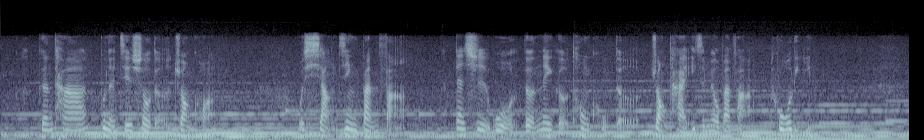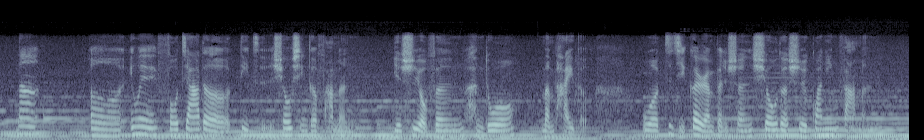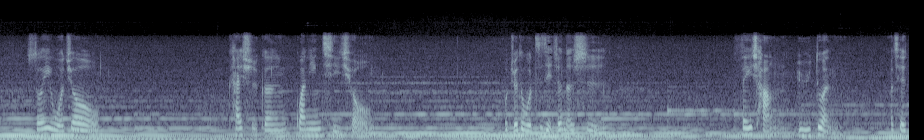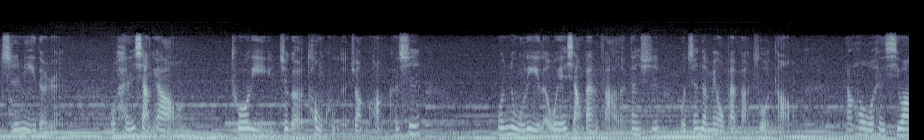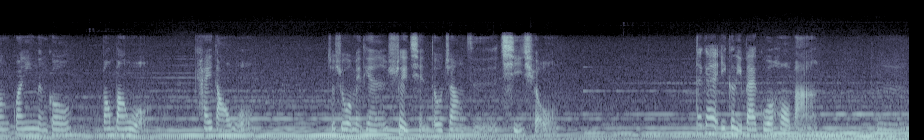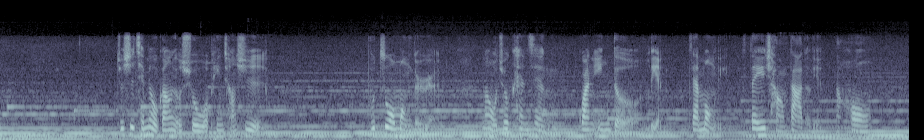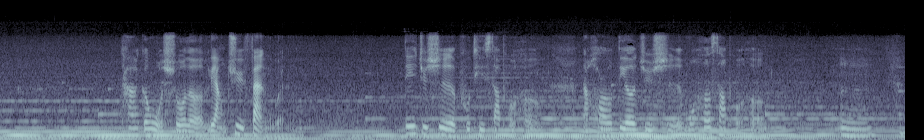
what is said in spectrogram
跟他不能接受的状况。我想尽办法，但是我的那个痛苦的状态一直没有办法脱离。那，呃，因为佛家的弟子修行的法门也是有分很多门派的。我自己个人本身修的是观音法门，所以我就开始跟观音祈求。我觉得我自己真的是非常愚钝而且执迷的人，我很想要。脱离这个痛苦的状况，可是我努力了，我也想办法了，但是我真的没有办法做到。然后我很希望观音能够帮帮我，开导我，就是我每天睡前都这样子祈求。大概一个礼拜过后吧，就是前面我刚刚有说，我平常是。不做梦的人，那我就看见观音的脸在梦里，非常大的脸，然后他跟我说了两句梵文，第一句是菩提萨婆诃，然后第二句是摩诃萨婆诃。嗯，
